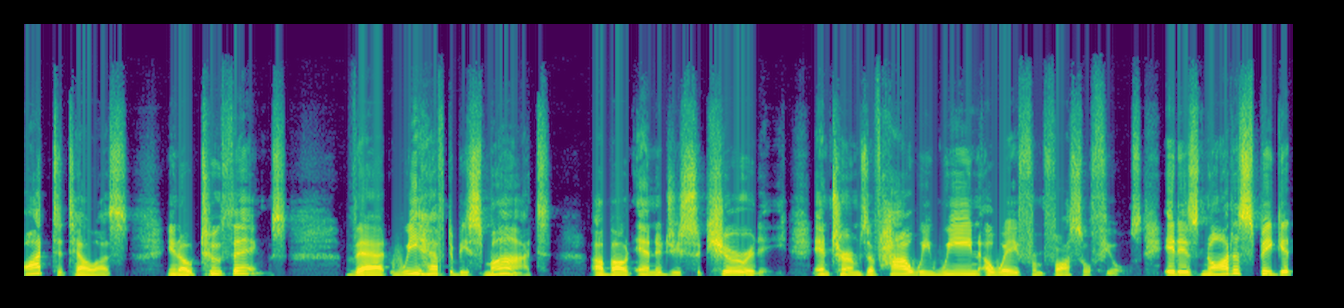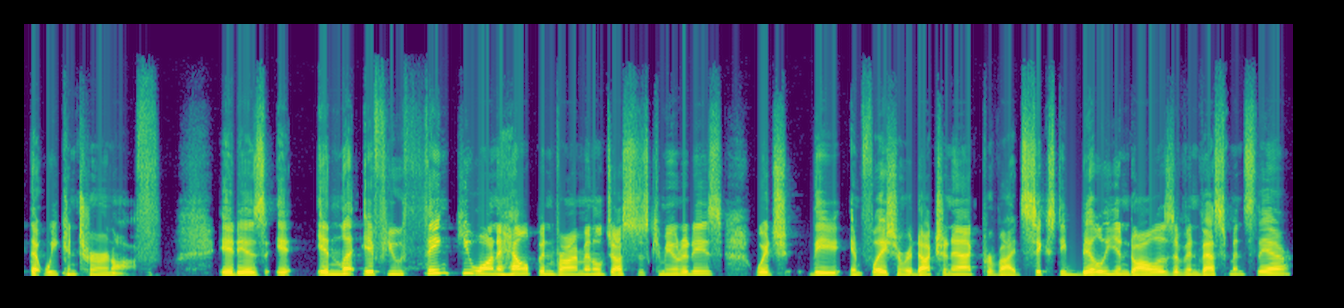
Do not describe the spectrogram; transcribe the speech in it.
ought to tell us, you know, two things that we have to be smart about energy security in terms of how we wean away from fossil fuels. It is not a spigot that we can turn off. It is it in if you think you want to help environmental justice communities, which the Inflation Reduction Act provides $60 billion of investments there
